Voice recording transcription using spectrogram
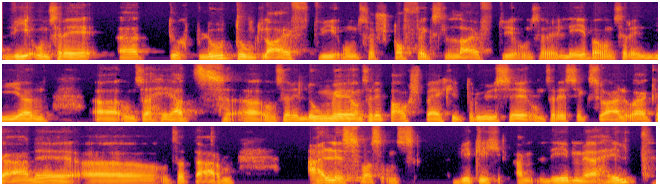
wie unsere Durchblutung läuft, wie unser Stoffwechsel läuft, wie unsere Leber, unsere Nieren, unser Herz, äh, unsere Lunge, unsere Bauchspeicheldrüse, unsere Sexualorgane, äh, unser Darm, alles, was uns wirklich am Leben erhält,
